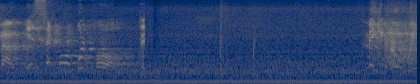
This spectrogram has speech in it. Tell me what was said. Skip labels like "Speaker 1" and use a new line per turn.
bout is set for one fall. Making her way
